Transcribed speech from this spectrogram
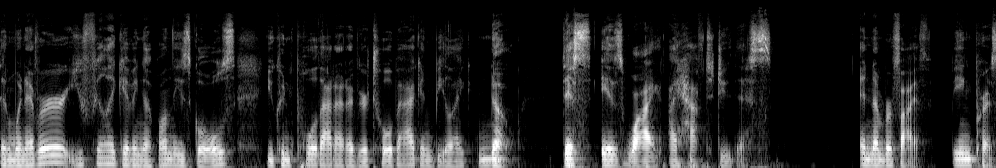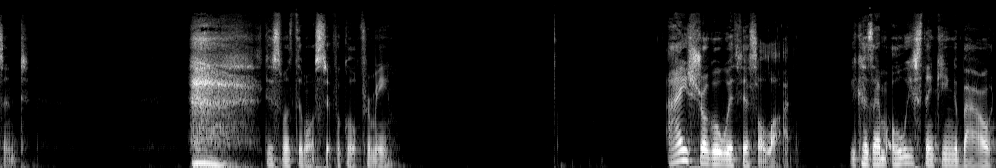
then whenever you feel like giving up on these goals, you can pull that out of your tool bag and be like, no, this is why I have to do this. And number five, being present. this was the most difficult for me. I struggle with this a lot because I'm always thinking about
